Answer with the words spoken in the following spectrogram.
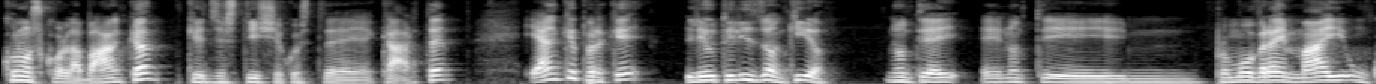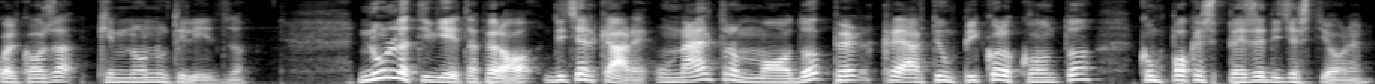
Conosco la banca che gestisce queste carte e anche perché le utilizzo anch'io non ti, eh, non ti mm, promuoverei mai un qualcosa che non utilizzo. Nulla ti vieta però di cercare un altro modo per crearti un piccolo conto con poche spese di gestione.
